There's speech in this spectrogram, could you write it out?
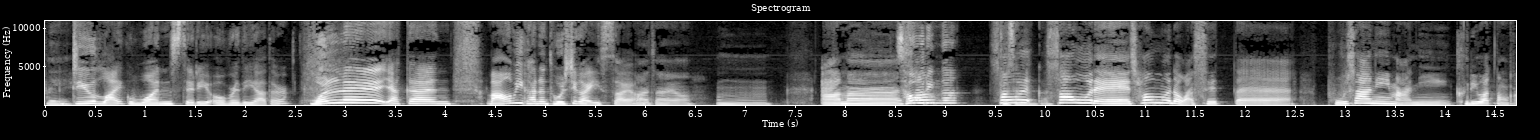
네. Do you like one city over the other? 원래 약간 마음이 가는 도시가 있어요. 맞아요. 음. 아마 서울인가? 서, 울 부산인가? 서울에 처음으로 왔을 때 부산이 많이 그리웠던 것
